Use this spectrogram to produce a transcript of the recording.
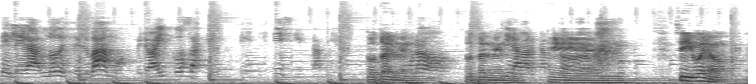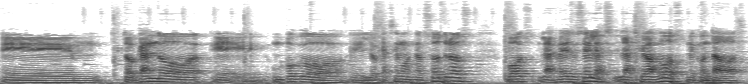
delegarlo desde el vamos, pero hay cosas que es difícil también. Totalmente. totalmente. Sí, bueno, eh, tocando eh, un poco eh, lo que hacemos nosotros, vos las redes sociales las, llevas vos, me contabas.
